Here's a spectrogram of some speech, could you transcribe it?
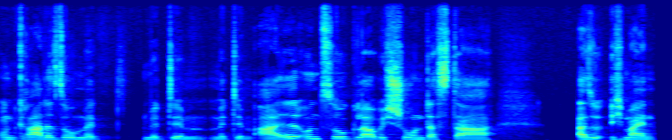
Und gerade so mit, mit, dem, mit dem All und so, glaube ich schon, dass da, also ich meine,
